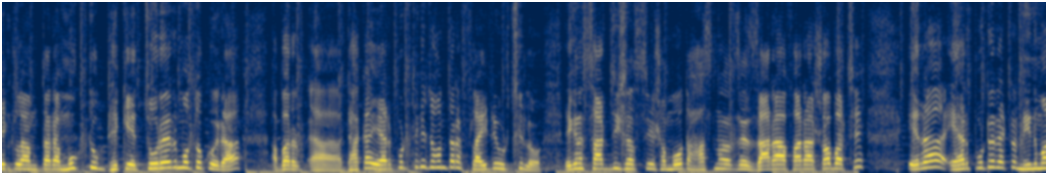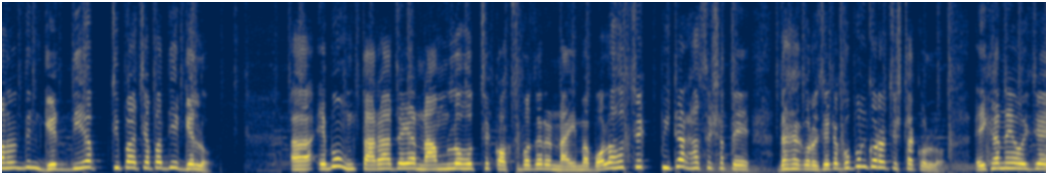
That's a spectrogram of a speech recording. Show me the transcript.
দেখলাম তারা মুখ টুক ঢেকে চোরের মতো কইরা আবার ঢাকা এয়ারপোর্ট থেকে যখন তারা ফ্লাইটে উঠছিল, এখানে সার্জিস আসছে, সম্ভবত হাসনা আছে, জারা, ফারা সব আছে, এরা এয়ারপোর্টের একটা নির্মাণাধীন গেট দিয়ে চিপা চাপা দিয়ে গেল। এবং তারা যাইয়া নামলো হচ্ছে কক্সবাজারের নাইমা বলা হচ্ছে পিটার হাসের সাথে দেখা করেছে। এটা গোপন করার চেষ্টা করল। এইখানে ওই যে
